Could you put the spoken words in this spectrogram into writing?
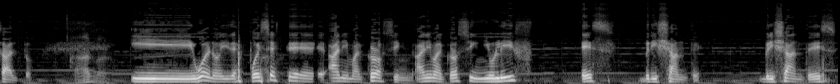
alto. Y bueno, y después este Animal Crossing, Animal Crossing New Leaf es brillante, brillante, es,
